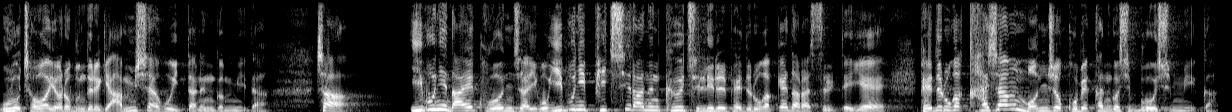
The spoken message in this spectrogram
우- 저와 여러분들에게 암시하고 있다는 겁니다. 자, 이분이 나의 구원자이고 이분이 빛이라는 그 진리를 베드로가 깨달았을 때에 베드로가 가장 먼저 고백한 것이 무엇입니까?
